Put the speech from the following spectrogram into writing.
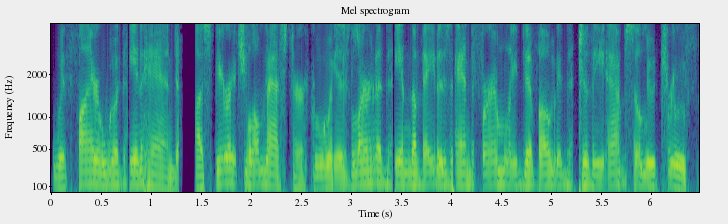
with firewood in hand, a spiritual master who is learned in the Vedas and firmly devoted to the absolute truth.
